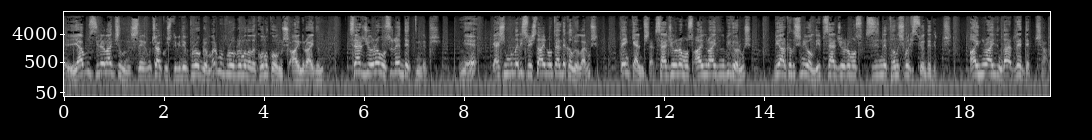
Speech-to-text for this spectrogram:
E, ya bu Sinan Akçıl'ın işte Uçan Kuş TV'de bir program var. Bu programına da konuk olmuş Aynur Aydın. Sergio Ramos'u reddettim demiş. Ne? Ya şimdi bunlar İsveç'te aynı otelde kalıyorlarmış. Denk gelmişler. Sergio Ramos Aynur Aydın'ı bir görmüş. Bir arkadaşını yollayıp Sergio Ramos sizinle tanışmak istiyor dedirtmiş. Aynur Aydın da reddetmiş abi.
